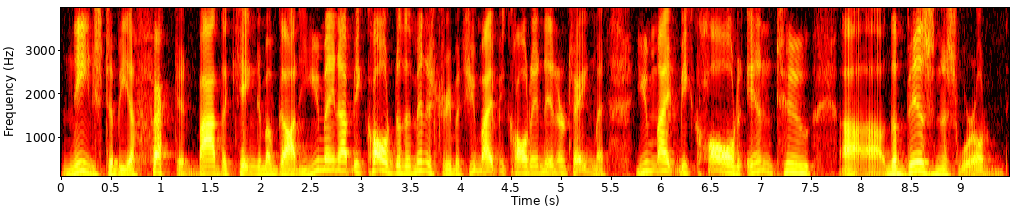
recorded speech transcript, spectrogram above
needs to be affected by the kingdom of God. You may not be called to the ministry, but you might be called into entertainment. You might be called into uh, the business world.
